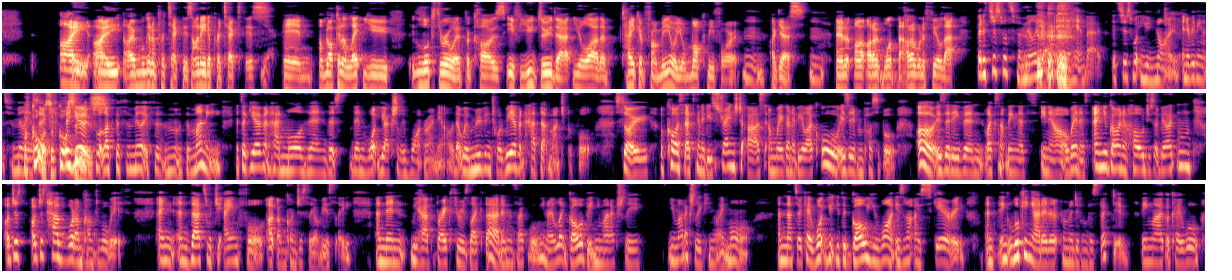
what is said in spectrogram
I I I'm going to protect this. I need to protect this, and I'm not going to let you look through it because if you do that, you'll either take it from me or you'll mock me for it. Mm. I guess, Mm. and I, I don't want that. I don't want to feel that. But it's just what's familiar in the handbag. It's just what you know and everything that's familiar. Of course, so of course For you, it it's what like the familiar for the, the money. It's like you haven't had more than this than what you actually want right now. That we're moving toward. We haven't had that much before. So of course that's going to be strange to us, and we're going to be like, oh, is it even possible? Oh, is it even like something that's in our awareness? And you're going to hold yourself, be like, mm, I'll just I'll just have what I'm comfortable with. And, and that's what you aim for uh, unconsciously obviously and then we have breakthroughs like that and it's like well you know let go a bit and you might actually you might actually accumulate more and that's okay what you the goal you want is not as scary and think looking at it from a different perspective being like okay well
